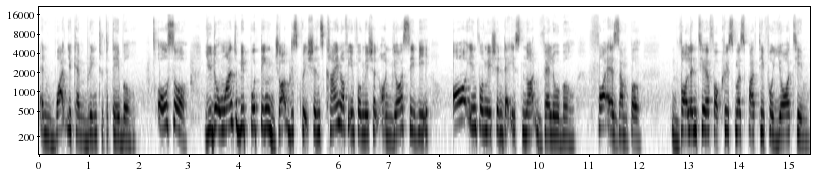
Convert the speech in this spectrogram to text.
and what you can bring to the table. Also, you don't want to be putting job descriptions kind of information on your CV or information that is not valuable. For example, volunteer for Christmas party for your team.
